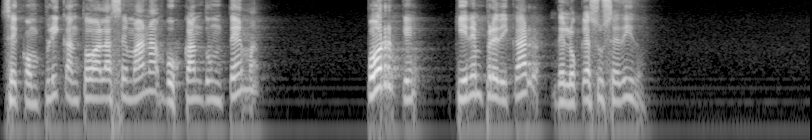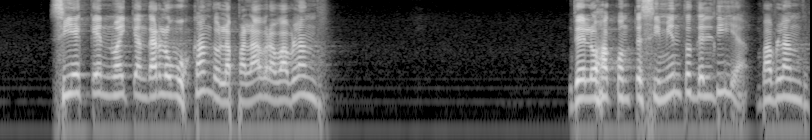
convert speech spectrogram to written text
Se complican toda la semana buscando un tema porque quieren predicar de lo que ha sucedido. Si es que no hay que andarlo buscando, la palabra va hablando. De los acontecimientos del día va hablando.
